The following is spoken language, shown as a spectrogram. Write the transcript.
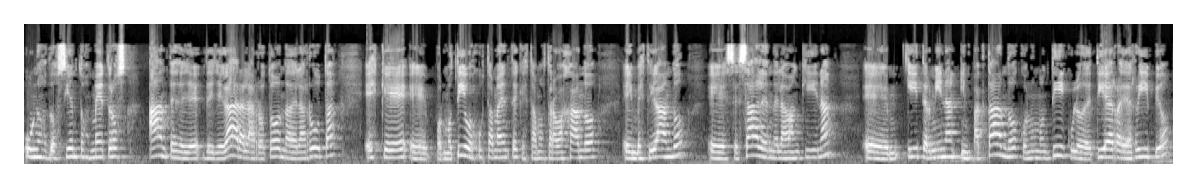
unos 200 metros antes de, llegar a la rotonda de la ruta es que eh, por motivos justamente que estamos trabajando e investigando, eh, se salen de la banquina eh, y terminan impactando con un montículo de tierra y de ripio,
